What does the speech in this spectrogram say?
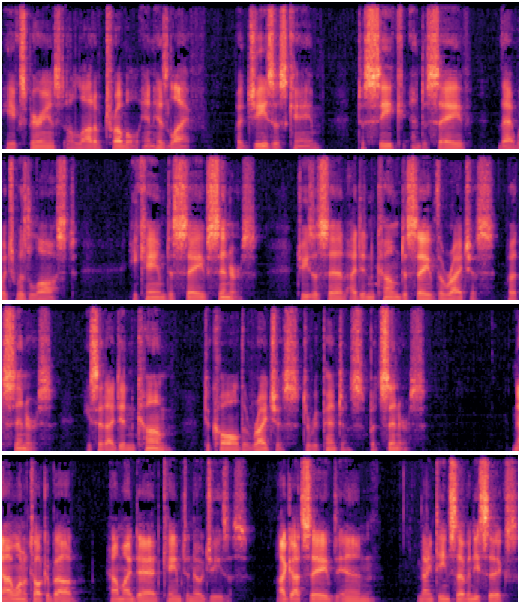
he experienced a lot of trouble in his life. But Jesus came to seek and to save that which was lost. He came to save sinners. Jesus said, I didn't come to save the righteous, but sinners. He said, I didn't come to call the righteous to repentance, but sinners. Now I want to talk about how my dad came to know Jesus. I got saved in 1976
